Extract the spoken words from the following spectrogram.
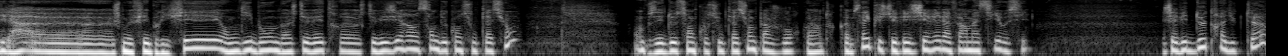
Puis là, euh, je me fais briefer. On me dit bon, ben, je devais être, euh, je devais gérer un centre de consultation. On faisait 200 consultations par jour, quoi, un truc comme ça. Et puis je devais gérer la pharmacie aussi. J'avais deux traducteurs,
